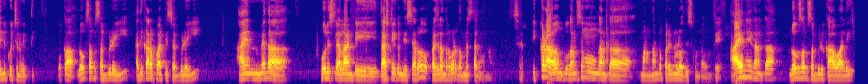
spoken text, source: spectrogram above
ఎన్నికొచ్చిన వ్యక్తి. ఒక లోక్సభ సభ్యుడయ్యి అధికార పార్టీ సభ్యుడయ్యి ఆయన మీద పోలీసులు ఎలాంటి దాష్టీకం చేశారో ప్రజలందరూ కూడా గమనిస్తూనే ఉన్నారు. సార్. ఇక్కడ ఇంకొక అంశం కనుక మనం కనుక పరిగణలో తీసుకుంటా ఉంటే ఆయనే కనుక లోక్సభ సభ్యుడు కావాలి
